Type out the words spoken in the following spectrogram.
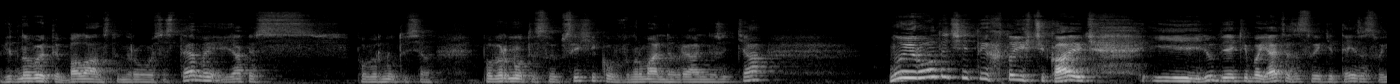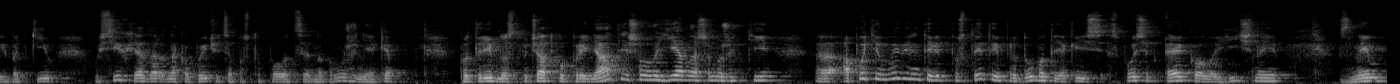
відновити баланс до нервової системи і якось повернутися, повернути свою психіку в нормальне в реальне життя. Ну і родичі тих, хто їх чекають, і люди, які бояться за своїх дітей, за своїх батьків. Усіх я зараз накопичується поступово це напруження, яке потрібно спочатку прийняти, що воно є в нашому житті, е, а потім вивільнити, відпустити і придумати якийсь спосіб екологічної з ним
